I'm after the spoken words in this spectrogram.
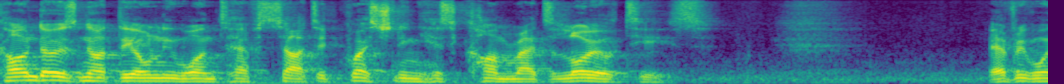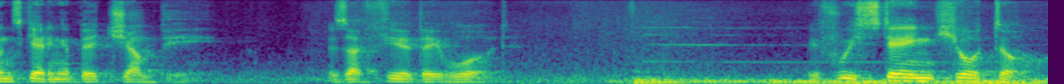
Kondo's not the only one to have started questioning his comrades' loyalties. Everyone's getting a bit jumpy, as I feared they would. If we stay in Kyoto,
